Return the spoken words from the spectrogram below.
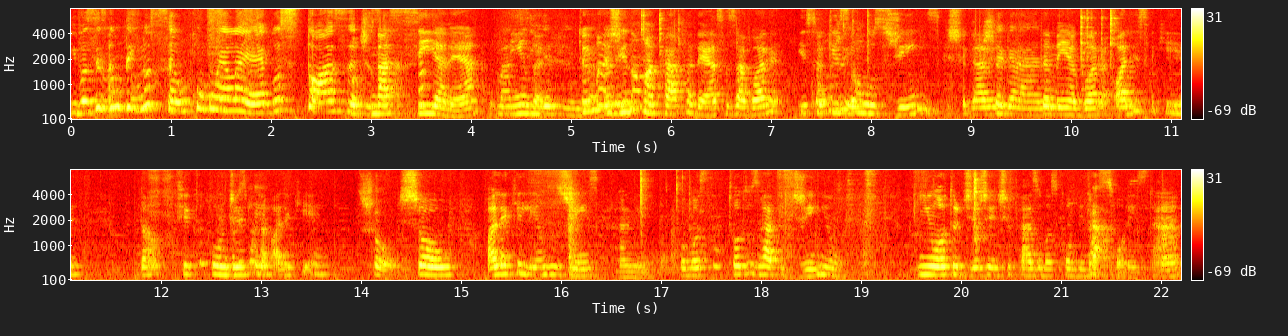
E vocês não têm noção como ela é gostosa de usar. Macia, né? Macia, linda. linda. Tu imagina uma capa dessas agora? Isso aqui são os jeans que chegaram, Chegaram. também agora. Olha isso aqui. Dá- fica com jeans, aqui. mas olha aqui. Show. Show. Olha que lindos jeans, Carmen. Vou mostrar todos rapidinho. Em outro dia a gente faz umas combinações, tá?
